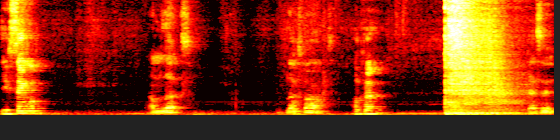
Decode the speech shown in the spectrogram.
You single? I'm Lux. Lux Fonz. Okay. That's it.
